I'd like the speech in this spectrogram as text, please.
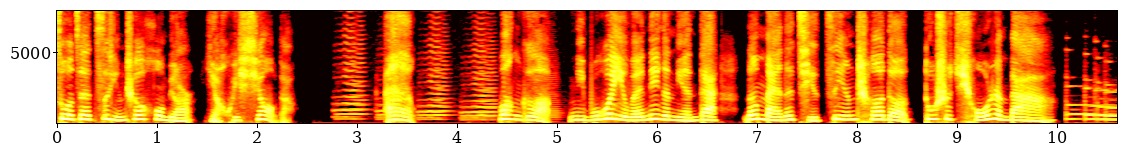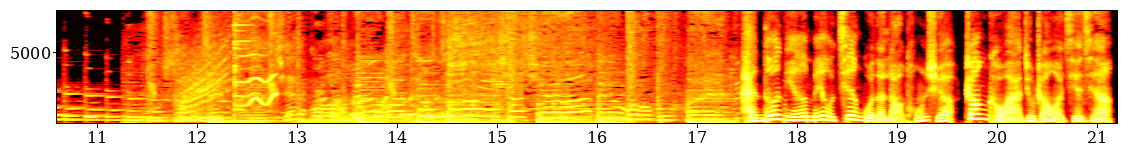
坐在自行车后边也会笑的。哎，旺哥，你不会以为那个年代能买得起自行车的都是穷人吧？很多年没有见过的老同学，张口啊就找我借钱，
